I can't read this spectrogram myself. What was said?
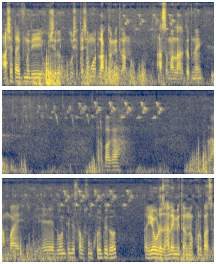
अशा टाईपमध्ये उशीर उशीर त्याच्यामुळं लागतो मित्रांनो. असं मला हरकत नाही. तर बघा इकडं आंबा आहे. म्हणजे हे दोन तीन दिवसापासून खुरपीत होत. तर एवढं झालं मित्रांनो खुरपाचं.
